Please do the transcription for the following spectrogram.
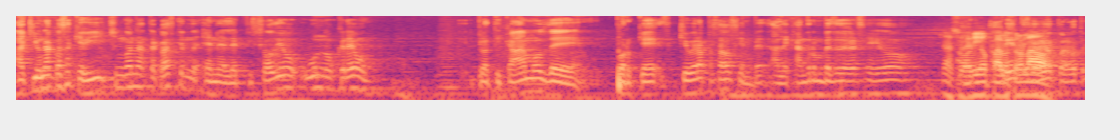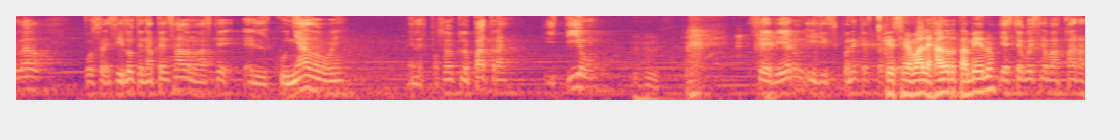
Aquí una cosa que vi chingona, ¿te acuerdas que en, en el episodio 1, creo, platicábamos de por qué, qué hubiera pasado si en vez- Alejandro en vez de haberse ido ido para Oriente, otro lado. para otro lado? Pues eh, sí lo tenía pensado, nomás que el cuñado, güey, el esposo de Cleopatra y tío, se vieron y se supone que hasta... Que se llama Alejandro también, ¿no? Y este güey se va para...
